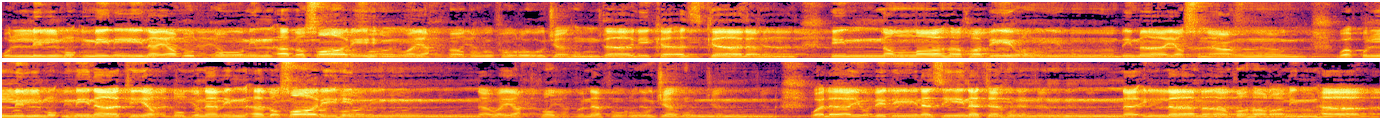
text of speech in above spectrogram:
قل للمؤمنين يغضوا من أبصارهم ويحفظوا فروجهم ذلك أزكى لهم إن الله خبير بما يصنعون وقل للمؤمنات يغضبن من أبصارهن ويحفظن فروجهن ولا يبدين زينتهن إلا ما ظهر منها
